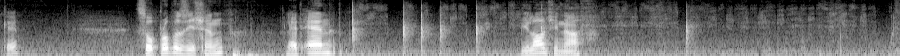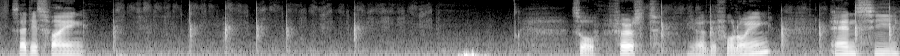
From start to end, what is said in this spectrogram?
Okay. So proposition, let n be large enough, satisfying so first you have the following nc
